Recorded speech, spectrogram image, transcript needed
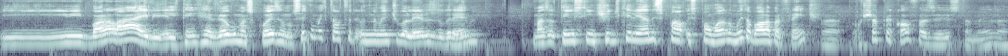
E, e, bora lá, ele, ele tem que rever algumas coisas. Eu não sei como é que tá o treinamento de goleiros do Grêmio, mas eu tenho sentido que ele anda espalmando muita bola para frente. É, o Chapecó fazia isso também, né?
